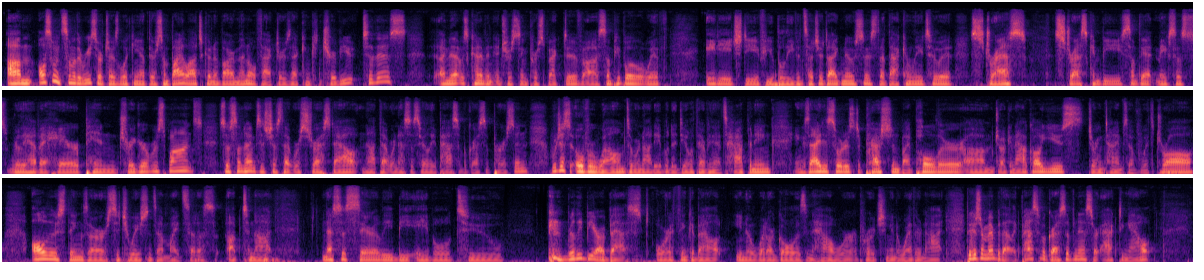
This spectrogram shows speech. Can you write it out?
Um, also, in some of the research I was looking at, there's some biological and environmental factors that can contribute to this. I mean, that was kind of an interesting perspective. Uh, some people with ADHD, if you believe in such a diagnosis, that that can lead to it. Stress, stress can be something that makes us really have a hairpin trigger response. So sometimes it's just that we're stressed out, not that we're necessarily a passive aggressive person. We're just overwhelmed and we're not able to deal with everything that's happening. Anxiety disorders, depression, bipolar, um, drug and alcohol use during times of withdrawal. All those things are situations that might set us up to not necessarily be able to really be our best or think about you know what our goal is and how we're approaching it or whether or not. Because remember that like passive aggressiveness or acting out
